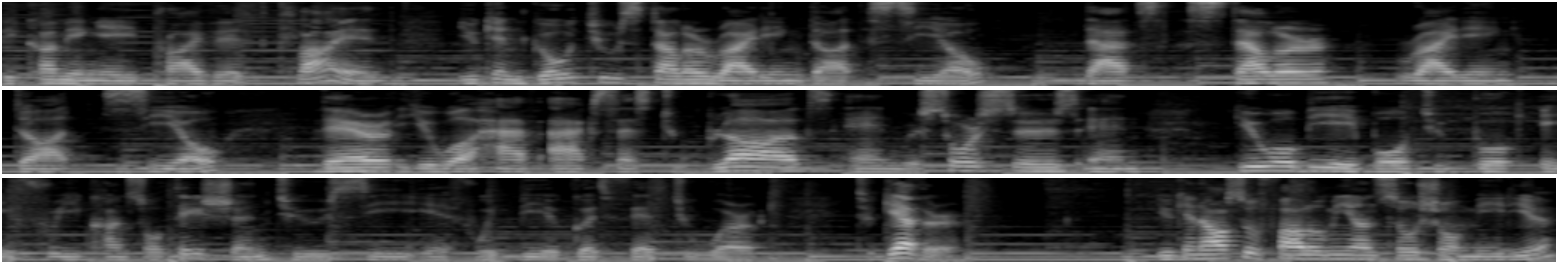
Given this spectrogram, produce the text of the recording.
becoming a private client, you can go to stellarwriting.co. That's stellarwriting.co. There you will have access to blogs and resources and you will be able to book a free consultation to see if we'd be a good fit to work together. You can also follow me on social media.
